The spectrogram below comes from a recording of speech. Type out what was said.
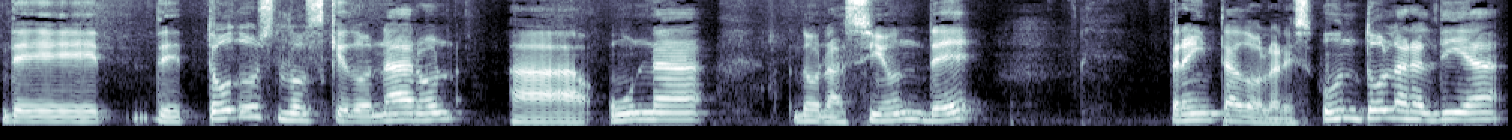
de, de todos los que donaron a una donación de 30 dólares. Un dólar al día,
